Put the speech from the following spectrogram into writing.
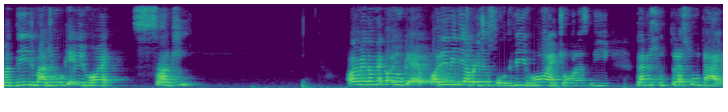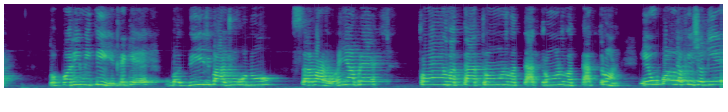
બધી જ બાજુઓ કેવી હોય? સરખી. હવે મેં તમને કહ્યું કે પરિમિતિ આપણે જો શોધવી હોય ચોરસની, તો એનું સૂત્ર શું થાય? તો પરિમિતિ એટલે કે બધી જ બાજુઓનો સરવાળો. અહીંયા આપણે ત્રણ વત્તા ત્રણ વત્તા ત્રણ વત્તા ત્રણ. એવું પણ લખી શકીએ,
